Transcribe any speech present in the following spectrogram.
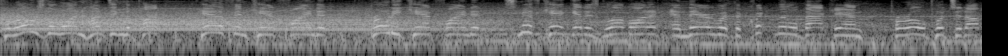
Perreault's the one hunting the puck. Hanifin can't find it. Brodie can't find it. Smith can't get his glove on it. And there with a quick little backhand, Perreault puts it up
